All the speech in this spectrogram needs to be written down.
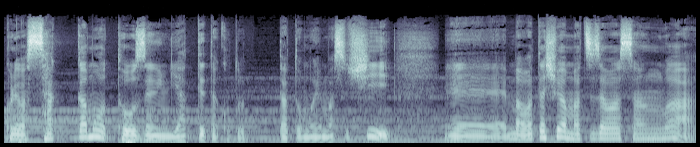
これは作家も当然やってたことだと思いますし、えーまあ、私は松沢さんは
